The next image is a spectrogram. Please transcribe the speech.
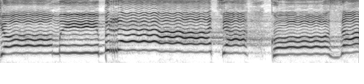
що ми браття козацького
